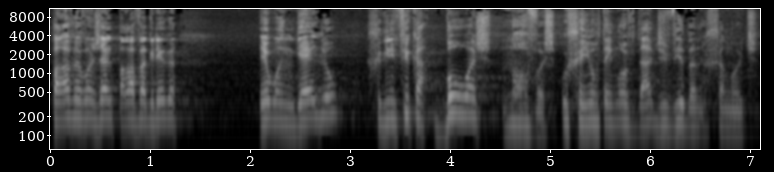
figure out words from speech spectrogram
Palavra Evangelho, palavra grega, Evangelho, significa boas novas. O Senhor tem novidade de vida nessa noite.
